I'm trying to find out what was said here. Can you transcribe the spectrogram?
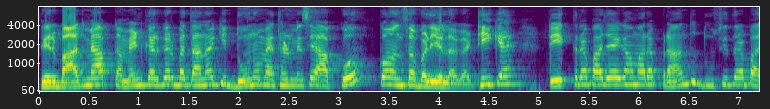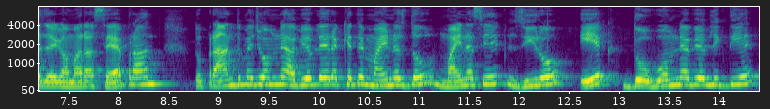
फिर बाद में आप कमेंट कर कर बताना कि दोनों मेथड में से आपको कौन सा बढ़िया लगा, ठीक है? तो एक तरफ़ आ जाएगा हमारा प्रांत, दूसरी तरफ़ आ जाएगा हमारा सह प्रांत। तो प्रांत में जो हमने अवयव ले रखे थे माइनस दो माइनस एक ज़ीरो एक, दो, वो हमने अवयव लिख दिए।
